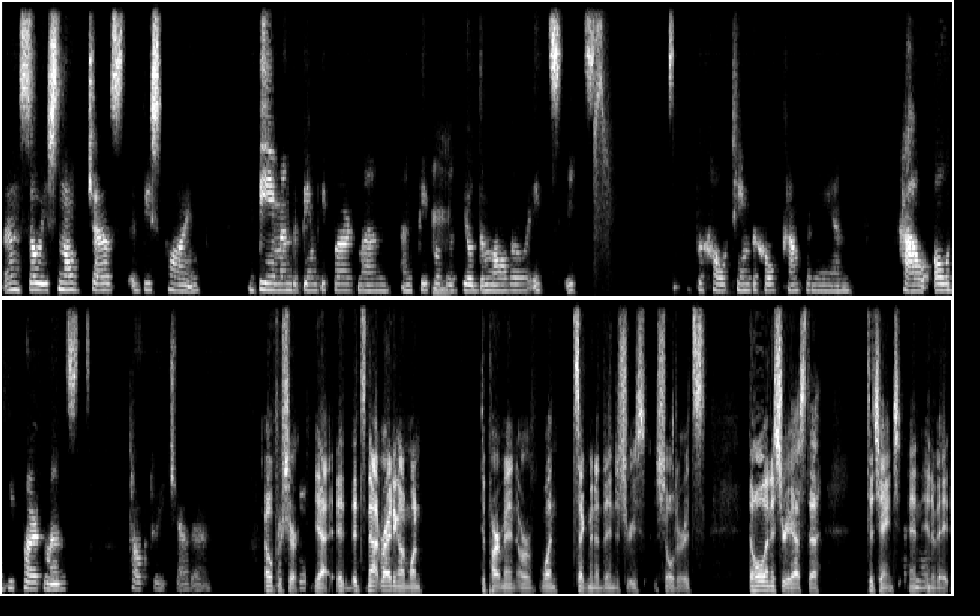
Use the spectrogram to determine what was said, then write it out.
And so it's not just at this point BIM and the BIM department and people mm-hmm. that build the model. It's it's the whole team, the whole company, and how all departments talk to each other. Oh, for sure. Yeah, it, it's not riding on one department or one segment of the industry's shoulder. It's the whole industry has to to change and yeah. innovate.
